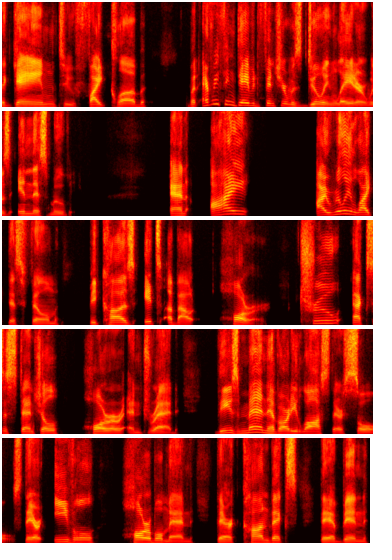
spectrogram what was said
The Game to Fight Club but everything David Fincher was doing later was in this movie. And I I really like this film because it's about horror, true existential horror and dread. These men have already lost their souls. They are evil, horrible men. They are convicts. They have been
